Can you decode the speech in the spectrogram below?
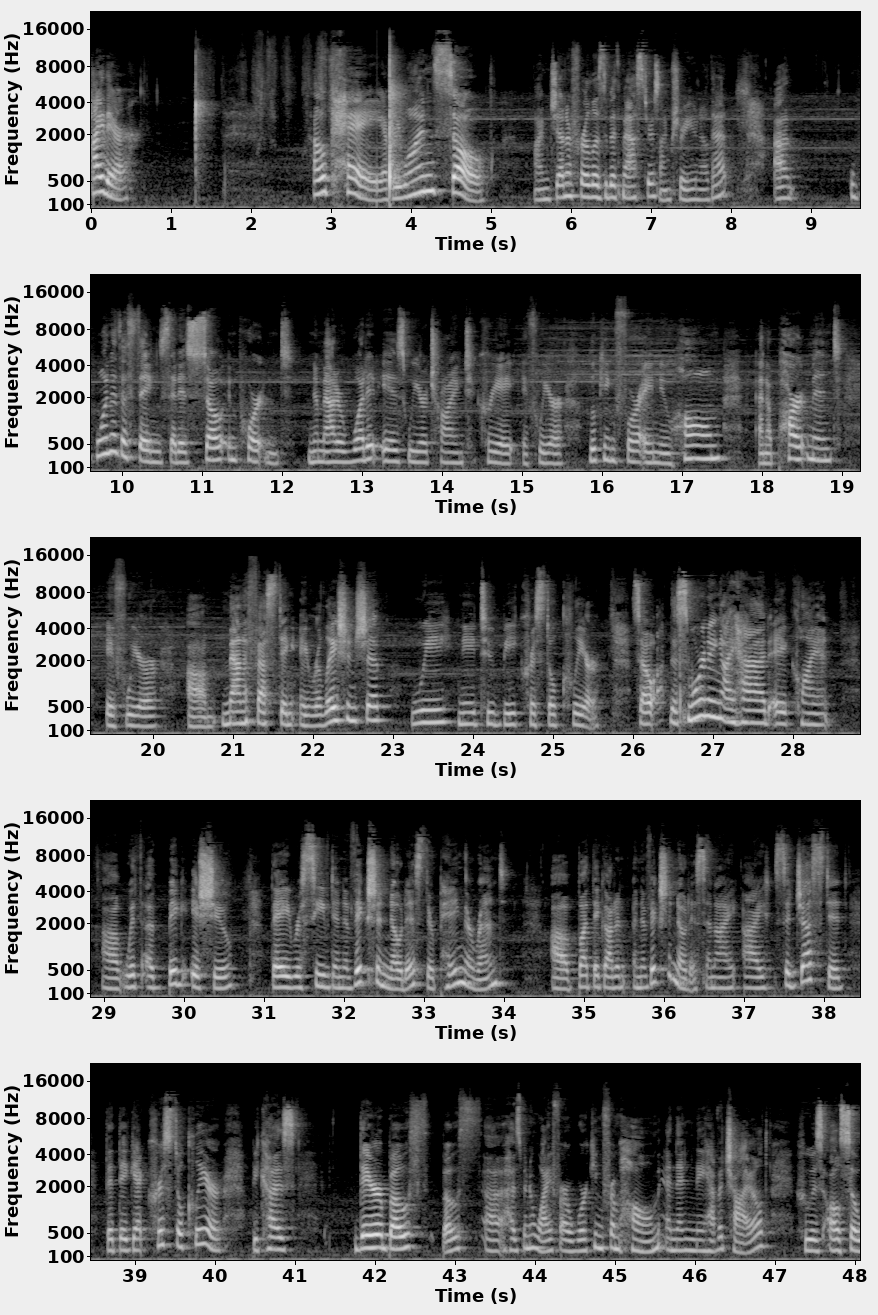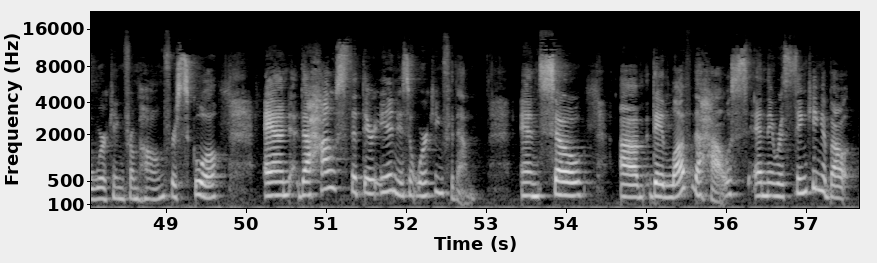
Hi there. Okay, everyone. So, I'm Jennifer Elizabeth Masters. I'm sure you know that. Um, one of the things that is so important, no matter what it is we are trying to create, if we are looking for a new home, an apartment, if we are um, manifesting a relationship, we need to be crystal clear. So, this morning I had a client uh, with a big issue. They received an eviction notice, they're paying their rent, uh, but they got an, an eviction notice. And I, I suggested that they get crystal clear because they're both both uh, husband and wife are working from home and then they have a child who is also working from home for school and the house that they're in isn't working for them and so um, they love the house and they were thinking about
